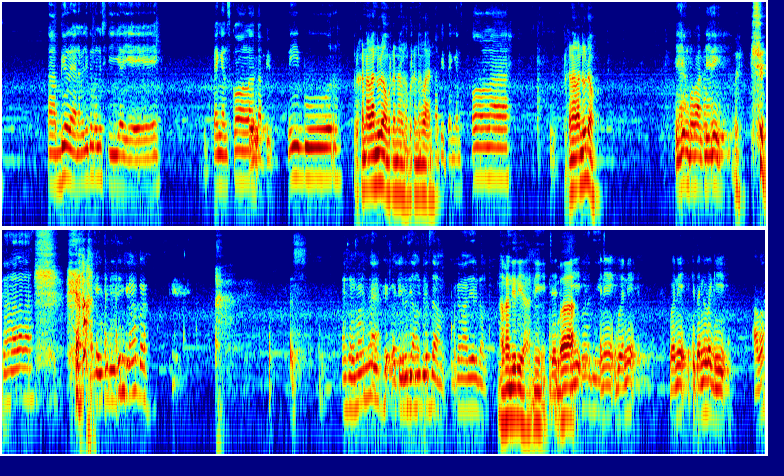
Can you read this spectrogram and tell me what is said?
Stabil ya, namanya juga manusia ye. Pengen sekolah tapi libur, Perkenalan dulu dong, perkenalan, perkenalan. tapi pengen sekolah. Perkenalan dulu dong. Izin pengen diri. Lah lah lah, lah. Kayak izin-izin kenapa? Asal mana? Pakai Terus dong, izin-izin. terus dong, perkenalan diri dong. Diri ya. Nih, Jadi gua ini gue nih gue nih kita ini lagi apa?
